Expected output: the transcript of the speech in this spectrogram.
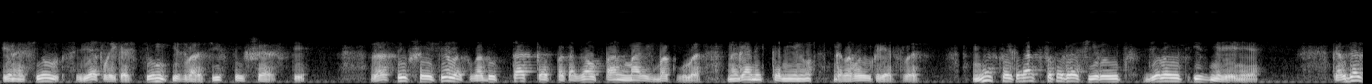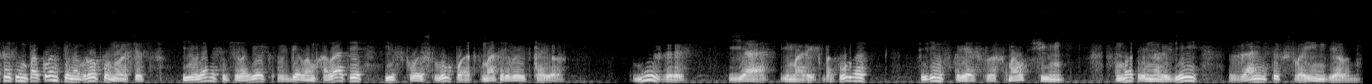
и носил светлый костюм из ворсистой шерсти. Застывшее тело кладут так, как показал пан Марик Бакула, ногами к камину, головой у кресла. Несколько раз фотографируют, делают измерения. Когда с этим покончено, гроб уносят. Является человек в белом халате и сквозь лупу осматривает ковер. Мы же, я и Марик Бакула, сидим в креслах, молчим, смотрим на людей, занятых своим делом.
